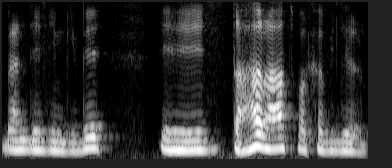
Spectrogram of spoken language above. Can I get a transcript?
ben dediğim gibi e, daha rahat bakabiliyorum.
